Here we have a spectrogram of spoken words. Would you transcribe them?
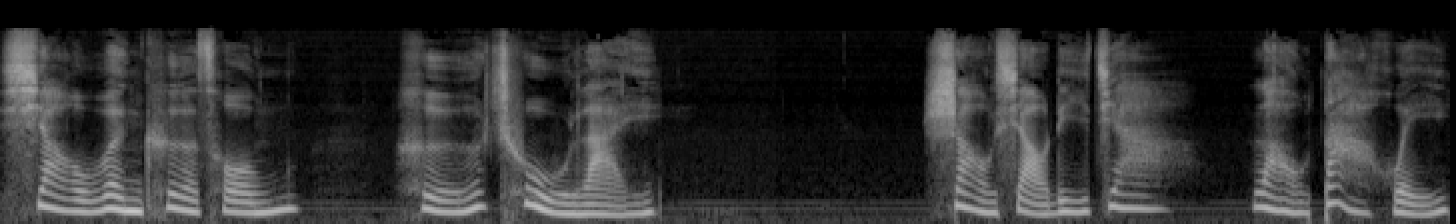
笑问客从何处来。少小离家老大回，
